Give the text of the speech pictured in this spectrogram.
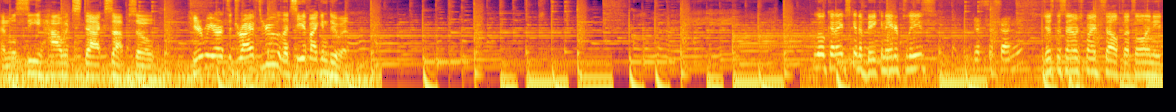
And we'll see how it stacks up. So here we are at the drive through Let's see if I can do it. Hello, can I just get a Baconator, please? Just a sandwich? Just the sandwich by itself, that's all I need.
